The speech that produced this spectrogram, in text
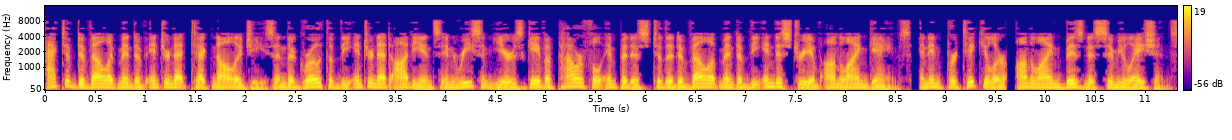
Active development of internet technologies and the growth of the internet audience in recent years gave a powerful impetus to the development of the industry of online games, and in particular, online business simulations.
